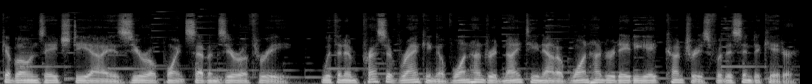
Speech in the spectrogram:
Gabon's HDI is 0.703, with an impressive ranking of 119 out of 188 countries for this indicator.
